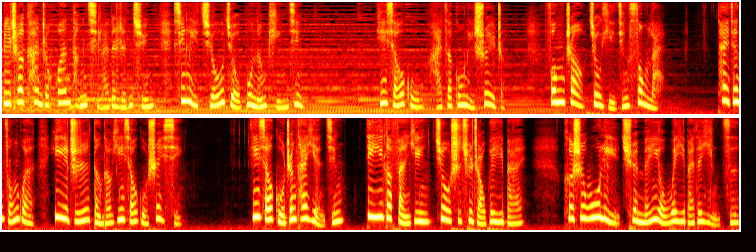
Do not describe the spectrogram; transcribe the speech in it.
吕彻看着欢腾起来的人群，心里久久不能平静。殷小谷还在宫里睡着。封诏就已经送来，太监总管一直等到殷小谷睡醒。殷小谷睁开眼睛，第一个反应就是去找魏一白，可是屋里却没有魏一白的影子。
